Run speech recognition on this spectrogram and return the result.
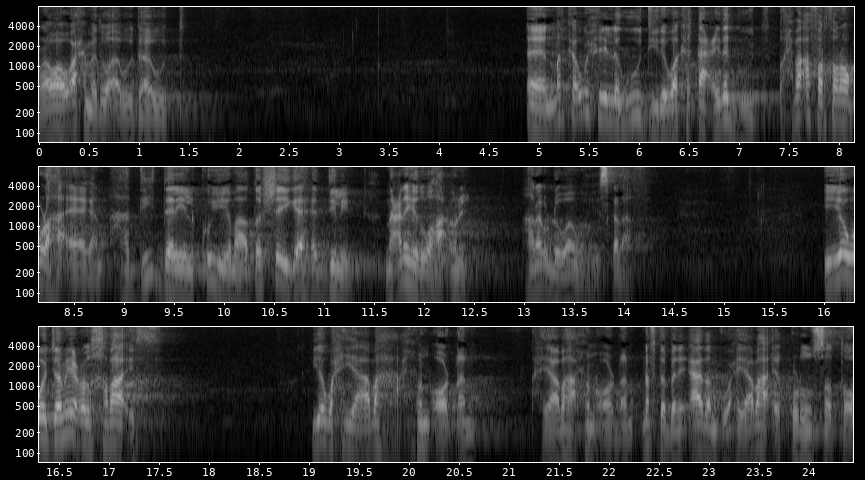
rawaahu axmed wa abu daawuud. Marka wixii laguu diiday waa ka qaacido guud. Waxba afartanoo qura ha eegan. Haddii daliil ku yimaado shaygaa ha dilin macnaheedu waa ha cunin. Hana u dhowaan weeye iska dhaaf. Iyo wa jamiicu alkhabaa'is iyo waxyaabaha xun oo dhan waxyaabaha xun oo dhan. Nafta bani aadamku waxyaabaha ay qurunsato.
